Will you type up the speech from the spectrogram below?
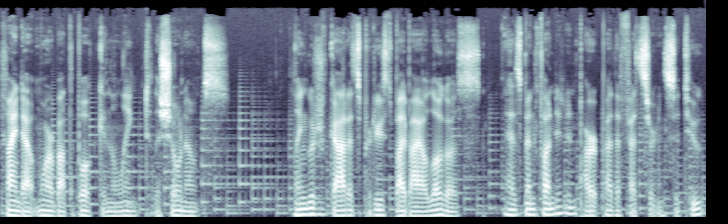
Find out more about the book in the link to the show notes. Language of God is produced by BioLogos, it has been funded in part by the Fetzer Institute,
